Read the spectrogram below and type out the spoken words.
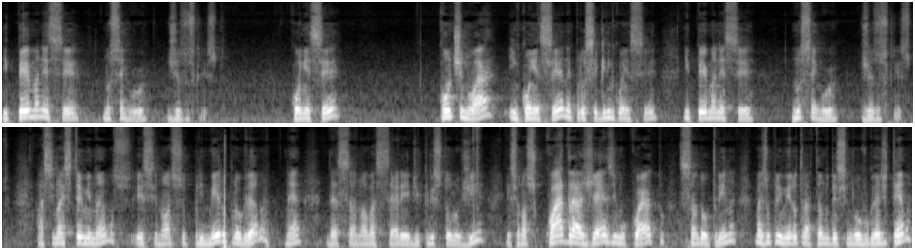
e permanecer no Senhor Jesus Cristo. Conhecer, continuar em conhecer, né, prosseguir em conhecer e permanecer no Senhor Jesus Cristo. Assim nós terminamos esse nosso primeiro programa, né, dessa nova série de Cristologia. Esse é o nosso 44 Sã Doutrina, mas o primeiro tratando desse novo grande tema.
